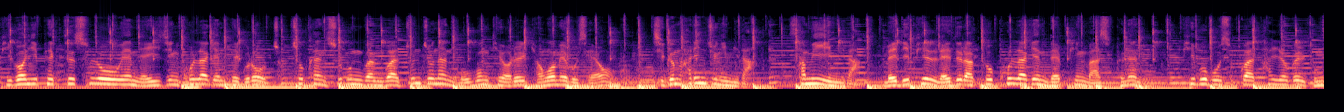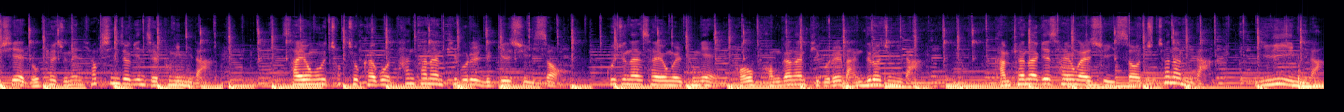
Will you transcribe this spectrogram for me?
비건 이펙트 슬로우 앤 에이징 콜라겐 팩으로 촉촉한 수분감과 쫀쫀한 모공 케어를 경험해보세요. 지금 할인 중입니다. 3위입니다. 메디필 레드락토 콜라겐 랩핑 마스크는 피부 보습과 탄력을 동시에 높여주는 혁신적인 제품입니다. 사용 후 촉촉하고 탄탄한 피부를 느낄 수 있어 꾸준한 사용을 통해 더욱 건강한 피부를 만들어줍니다. 간편하게 사용할 수 있어 추천합니다. 2위입니다.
